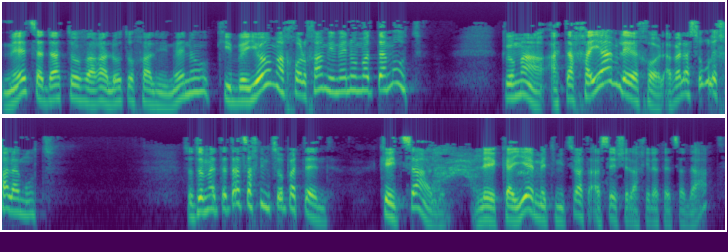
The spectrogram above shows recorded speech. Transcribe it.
מעץ הדת טוב ורע לא תאכל ממנו כי ביום אכולך ממנו מות תמות. כלומר אתה חייב לאכול אבל אסור לך למות. זאת אומרת, אתה צריך למצוא פטנט. כיצד לקיים את מצוות עשה של אכילת עץ הדעת,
